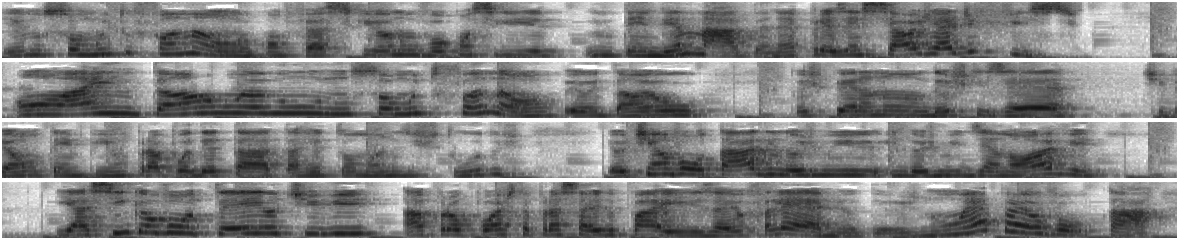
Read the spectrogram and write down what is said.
eu não sou muito fã, não. Eu confesso que eu não vou conseguir entender nada, né? Presencial já é difícil. Online, então, eu não, não sou muito fã, não. Eu, então, eu tô esperando, Deus quiser, tiver um tempinho para poder estar tá, tá retomando os estudos. Eu tinha voltado em, 2000, em 2019 e assim que eu voltei, eu tive a proposta para sair do país. Aí eu falei: é, meu Deus, não é para eu voltar.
